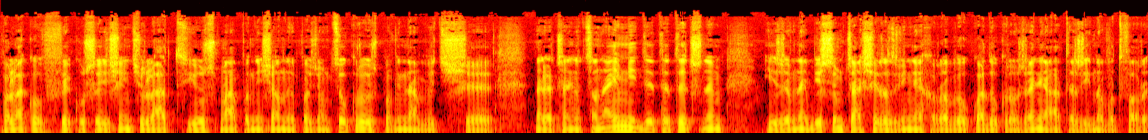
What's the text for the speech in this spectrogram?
Polaków w wieku 60 lat już ma podniesiony poziom cukru, już powinna być e, na leczeniu co najmniej dietetycznym i że w najbliższym czasie rozwinie choroby układu krążenia, a też i nowotwory.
